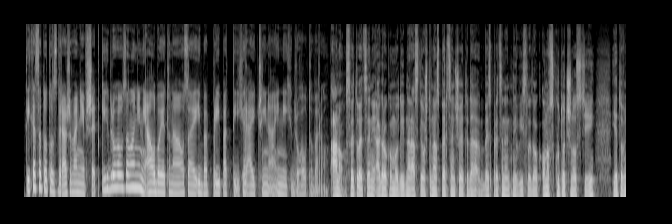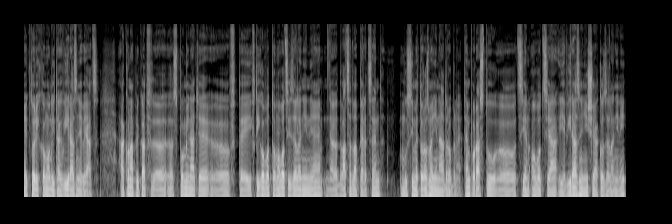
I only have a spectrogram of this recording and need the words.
Týka sa toto zdražovanie všetkých druhov zeleniny, alebo je to naozaj iba prípad tých rajčín a iných druhov tovarov? Áno, svetové ceny agrokomodít narastli o 14%, čo je teda bezprecedentný výsledok. Ono v skutočnosti je to v niektorých komoditách výrazne viac. Ako napríklad e, spomínate e, v, tej, v tých ovotom ovoci zelenine 22%, e, musíme to rozmeniť na drobné. Tempo rastu e, cien ovocia je výrazne nižšie ako zeleniny.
